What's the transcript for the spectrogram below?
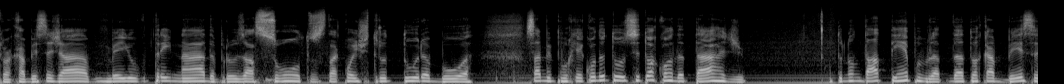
Com a cabeça já meio treinada para os assuntos, tá com a estrutura boa. Sabe? Porque quando tu, se tu acorda tarde, tu não dá tempo pra, da tua cabeça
